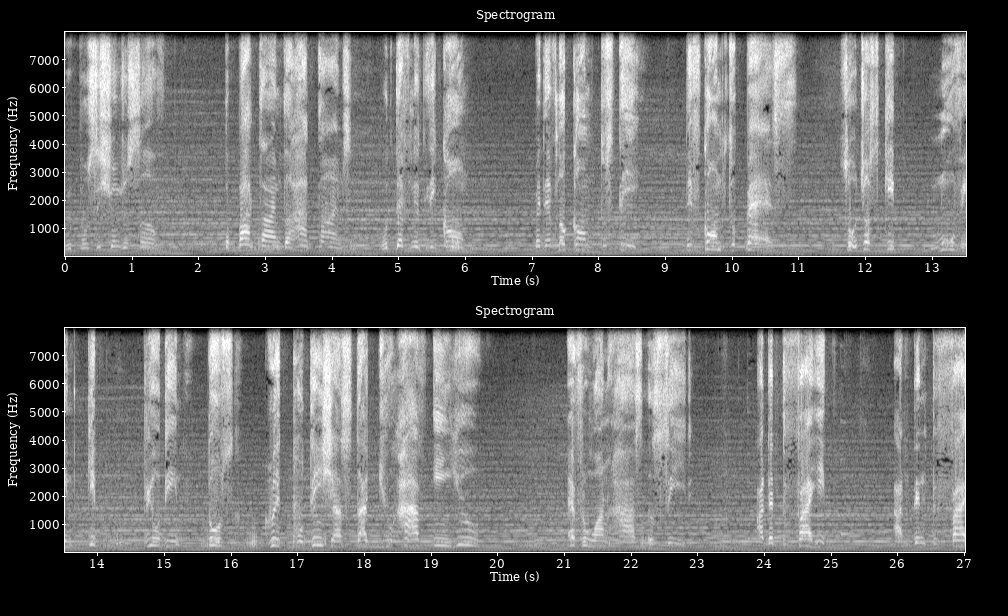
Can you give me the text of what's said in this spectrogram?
reposition yourself. The bad times the hard times will definitely come but they've not come to stay. They've come to pass. So just keep moving keep building those potentials that you have in you. Everyone has a seed. Identify it. Identify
